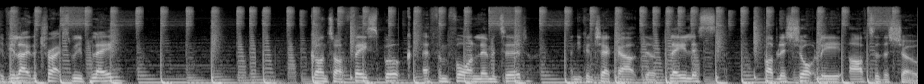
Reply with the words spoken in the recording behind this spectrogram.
If you like the tracks we play, go onto our Facebook, FM4 Unlimited, and you can check out the playlist published shortly after the show.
